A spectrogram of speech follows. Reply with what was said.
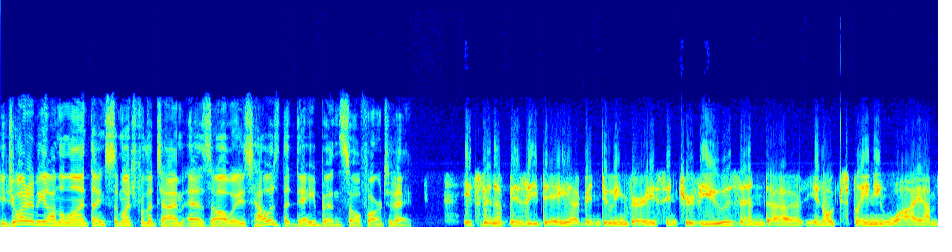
you joining me on the line. Thanks so much for the time, as always. How has the day been so far today? It's been a busy day. I've been doing various interviews and, uh, you know, explaining why I'm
